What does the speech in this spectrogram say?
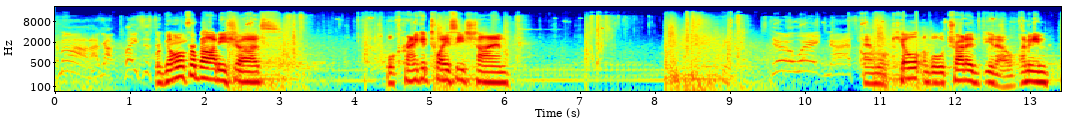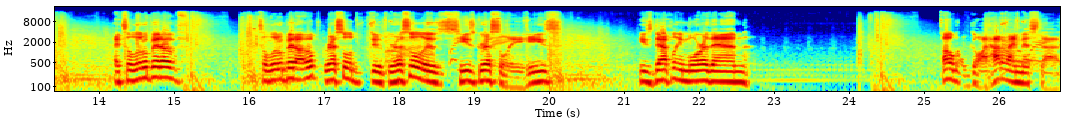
Come on, I've got places to We're going for body shots. We'll crank it twice each time, Still waiting, asshole. and we'll kill. and We'll try to, you know. I mean, it's a little bit of. A little bit of. Oh, Gristle. Dude, Gristle is. He's gristly. He's. He's definitely more than. Oh my god! How did I miss that?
